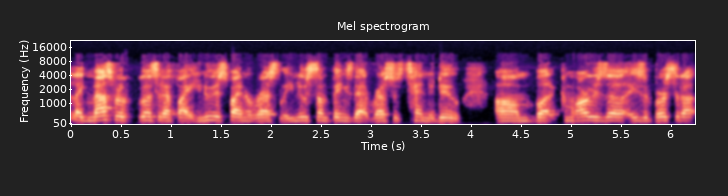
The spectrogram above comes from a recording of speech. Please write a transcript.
like Masvidal going into that fight, he knew he was fighting a wrestler. He knew some things that wrestlers tend to do. Um, but Kamaru's a he's a versatile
